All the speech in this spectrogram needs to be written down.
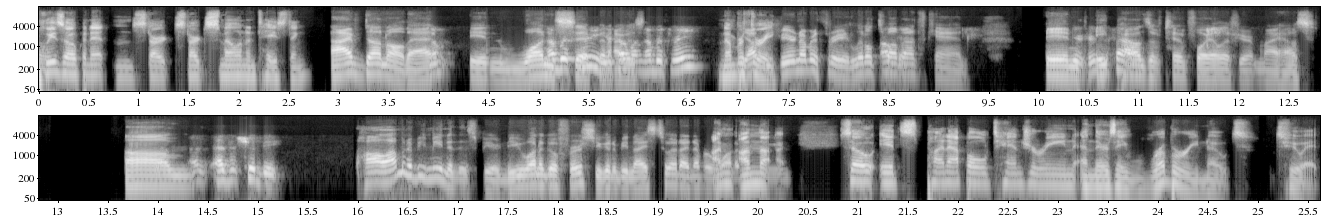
please open it and start start smelling and tasting I've done all that Num- in one number sip, three. You're and I was number three. number Yep, three Beer number three, little 12 Okay. ounce can in Here- eight pounds of tinfoil if you're at my house. Um, as, as it should be. Holl, I'm going to be mean to this beer. Do you want to go first? You're going to be nice to it. I never I'm- want to. I'm be not- mean. So it's pineapple, tangerine, and there's a rubbery note to it.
